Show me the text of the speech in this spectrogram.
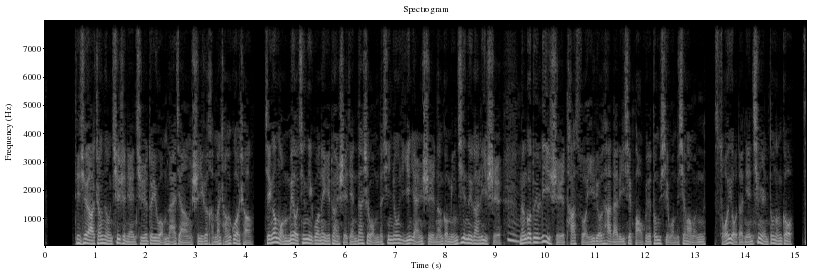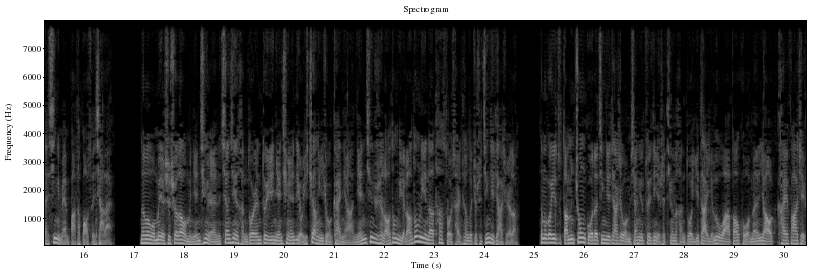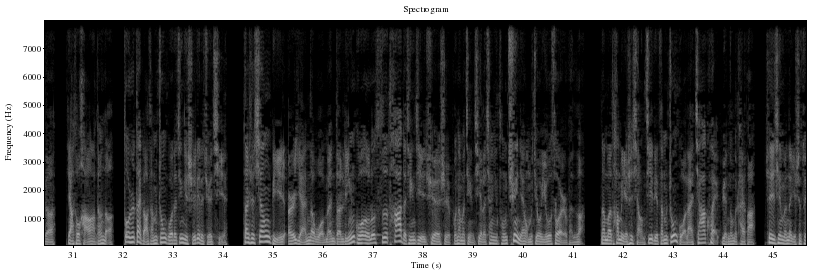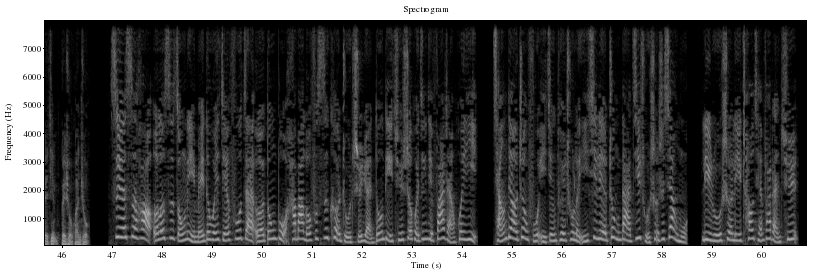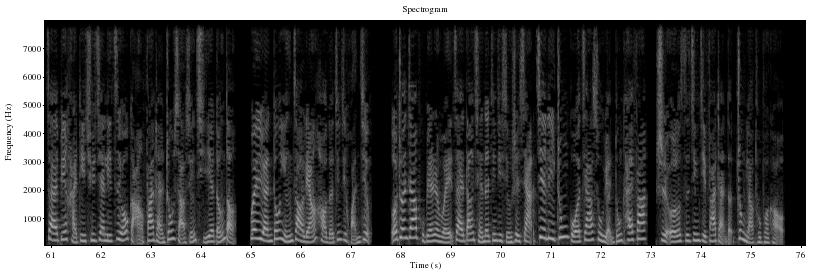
的确啊，整整七十年，其实对于我们来讲是一个很漫长的过程。尽管我们没有经历过那一段时间，但是我们的心中依然是能够铭记那段历史，嗯，能够对历史它所遗留下来的一些宝贵的东西，我们希望我们所有的年轻人都能够在心里面把它保存下来。那么我们也是说到我们年轻人，相信很多人对于年轻人有一这样一种概念啊，年轻就是劳动力，劳动力呢它所产生的就是经济价值了。那么关于咱们中国的经济价值，我们相信最近也是听了很多“一带一路”啊，包括我们要开发这个亚投行啊等等，都是代表咱们中国的经济实力的崛起。但是相比而言呢，我们的邻国俄罗斯，它的经济却是不那么景气了。相信从去年我们就有所耳闻了。那么他们也是想激励咱们中国来加快远东的开发。这一新闻呢，也是最近备受关注。四月四号，俄罗斯总理梅德韦杰夫在俄东部哈巴罗夫斯克主持远东地区社会经济发展会议。强调政府已经推出了一系列重大基础设施项目，例如设立超前发展区，在滨海地区建立自由港，发展中小型企业等等，为远东营造良好的经济环境。俄专家普遍认为，在当前的经济形势下，借力中国加速远东开发是俄罗斯经济发展的重要突破口。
